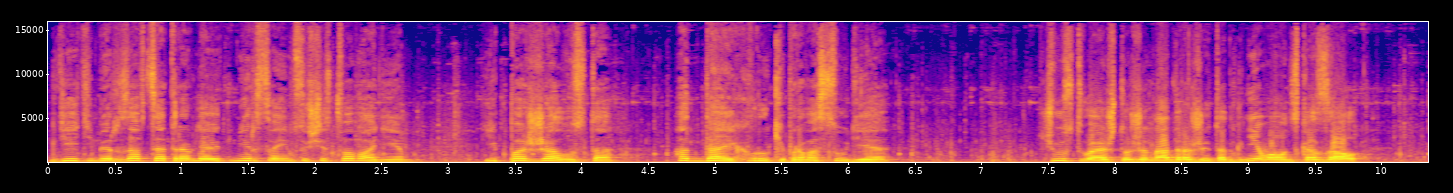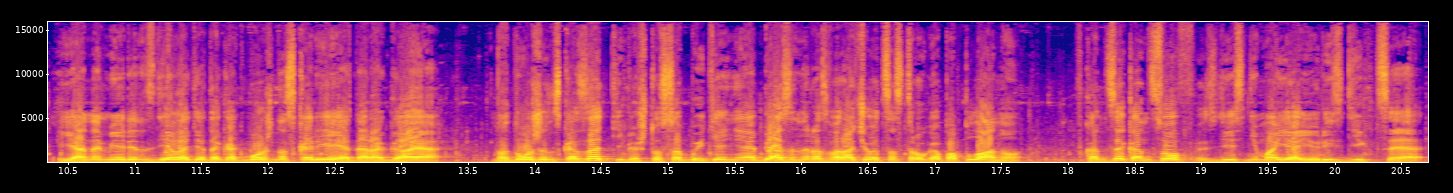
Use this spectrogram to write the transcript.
где эти мерзавцы отравляют мир своим существованием. И, пожалуйста, отдай их в руки правосудия». Чувствуя, что жена дрожит от гнева, он сказал, «Я намерен сделать это как можно скорее, дорогая, но должен сказать тебе, что события не обязаны разворачиваться строго по плану. В конце концов, здесь не моя юрисдикция».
